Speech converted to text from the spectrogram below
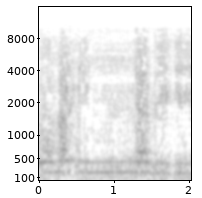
يطمئن به.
